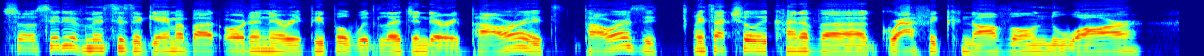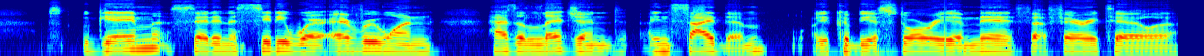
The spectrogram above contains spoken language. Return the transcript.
So, City of Mist is a game about ordinary people with legendary power. It's powers. It, it's actually kind of a graphic novel noir game set in a city where everyone has a legend inside them. It could be a story, a myth, a fairy tale. uh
